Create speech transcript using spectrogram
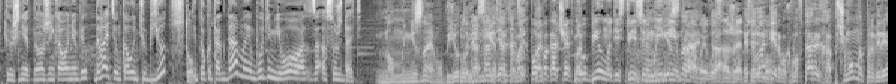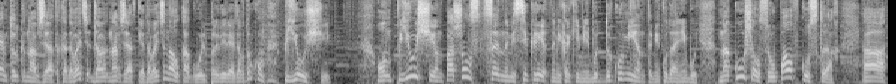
Ты говоришь, нет, но он же никого не убил. Давайте он кого-нибудь убьет, Стоп. и только тогда мы будем его осуждать. Но мы не знаем, убьет Ну, или на самом нет. деле, Это до тех пор, пока человек не убил, мы действительно мы не имеем знаем, права его да. сажать Это во-первых. Во-вторых, а почему мы проверяем только на взяток? А давайте да, на взятки, а давайте на алкоголь проверять. А вдруг он пьющий? вещи он пьющий, он пошел с ценными секретными какими-нибудь документами куда-нибудь, накушался, упал в кустах, а,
